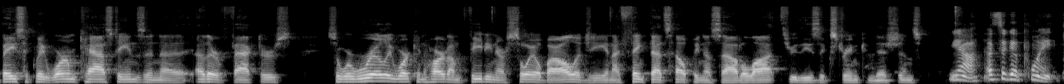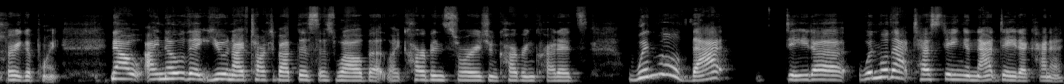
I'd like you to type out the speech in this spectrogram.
basically worm castings and uh, other factors. So we're really working hard on feeding our soil biology, and I think that's helping us out a lot through these extreme conditions. Yeah, that's a good point. Very good point. Now, I know that you and I've talked about this as well, but like carbon storage and carbon credits, when will that data, when will that testing and that data kind of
